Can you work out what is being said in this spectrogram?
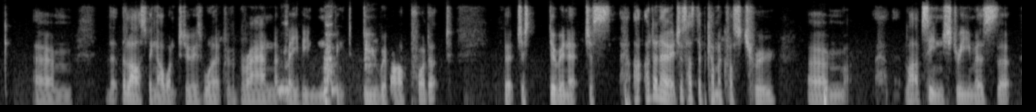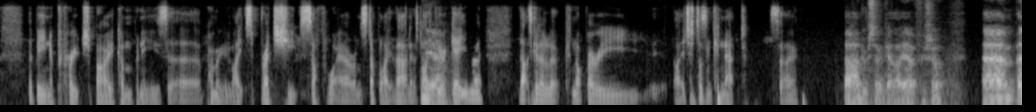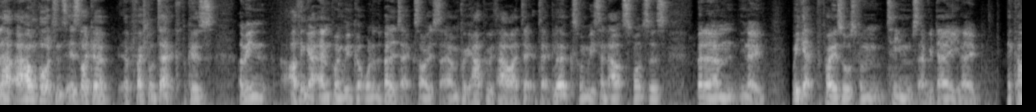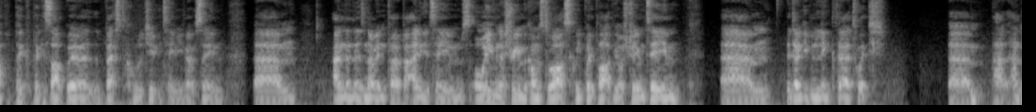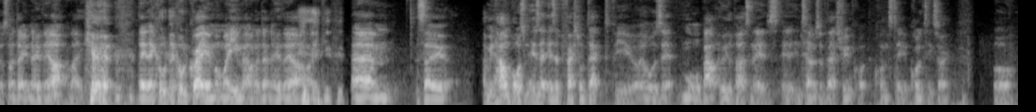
Um, the, the last thing I want to do is work with a brand that maybe nothing to do with our product, but just doing it. Just I, I don't know. It just has to come across true. Um, like I've seen streamers that are being approached by companies uh, promoting like spreadsheet software and stuff like that. And it's like if you're a gamer, that's going to look not very. Like, it just doesn't connect. So 100% get that, yeah, for sure. Um, and how, how important is like a, a professional deck? Because, I mean, I think at Endpoint we've got one of the better decks. I say I'm pretty happy with how our deck, deck looks when we send out sponsors. But, um, you know, we get proposals from teams every day, you know, pick up pick, pick us up, we're the best Call of Duty team you've ever seen. Um, and then there's no info about any of the teams, or even a streamer comes to us, can we play part of your stream team? Um, they don't even link their Twitch um, ha- handles. I don't even know who they are. Like they they called they called Graham on my email, and I don't know who they are. Like um, so. I mean, how important is it is a professional deck for you, or is it more about who the person is in terms of their stream quantity quality? Sorry, or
